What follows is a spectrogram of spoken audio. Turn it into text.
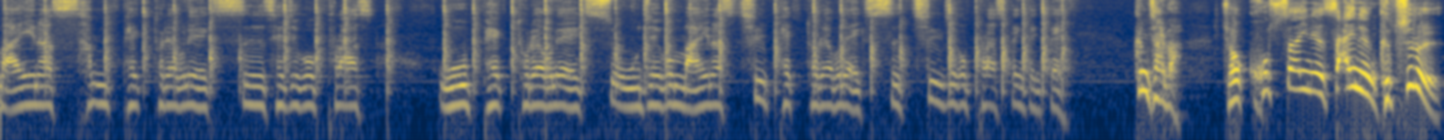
마이너스 3 팩토리아 분의 x 세제곱 플러스 5 팩토리아 분의 x 5제곱 마이너스 7 팩토리아 분의 x 7제곱 플러스 땡땡땡 그럼 잘 봐. 저 코사인에 사인에 급수를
